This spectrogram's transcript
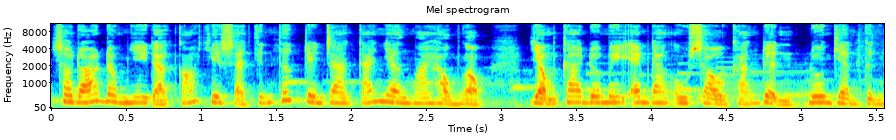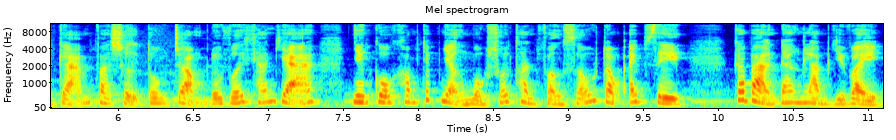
Sau đó, Đông Nhi đã có chia sẻ chính thức trên trang cá nhân Mai Hồng Ngọc. Giọng ca Domi em đang u sầu khẳng định luôn dành tình cảm và sự tôn trọng đối với khán giả, nhưng cô không chấp nhận một số thành phần xấu trong FC. Các bạn đang làm gì vậy?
